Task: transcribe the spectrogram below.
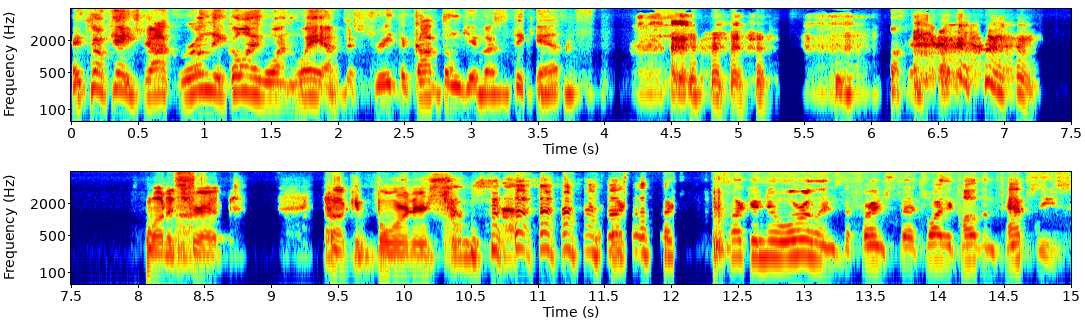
it's okay, Jacques. We're only going one way up the street. The cop don't give us tickets. Fucking- what a trip. Fucking foreigners. It's like, it's like in New Orleans, the French. That's why they call them Pepsis,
